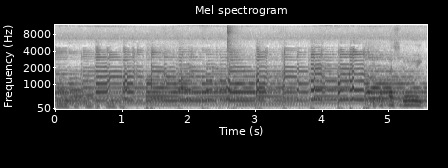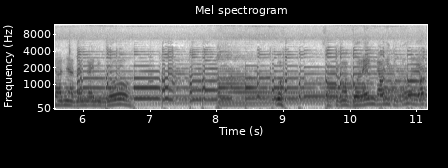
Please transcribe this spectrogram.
Mantap, mantap, mantap. Kita tes dulu ikannya ada nggak ini bro? Wah, sampai ngegoleng kang itu bro lihat.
